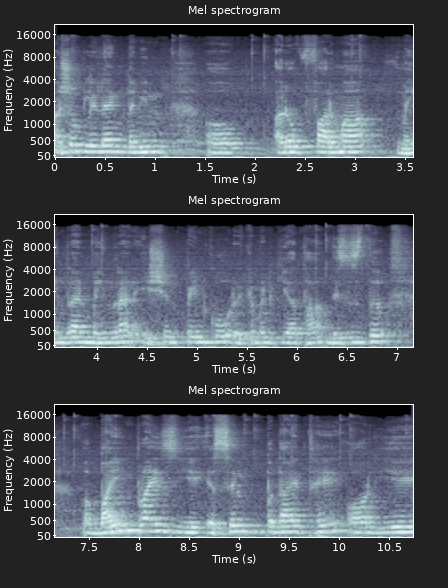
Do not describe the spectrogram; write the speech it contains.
अशोक लेलैंड, नवीन अरोप pharma, Mahindra and Mahindra and Asian paint को रिकमेंड किया था। This is the buying price ये एस बताए थे और ये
